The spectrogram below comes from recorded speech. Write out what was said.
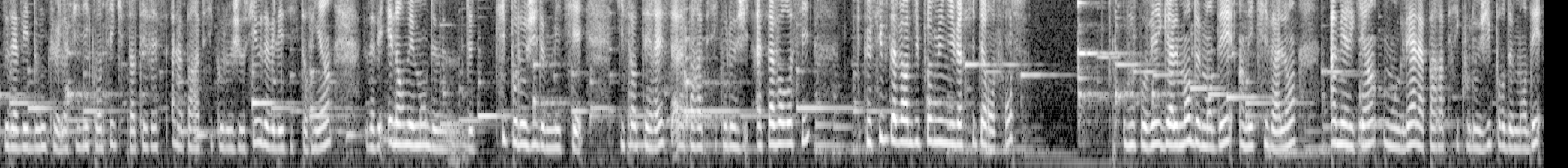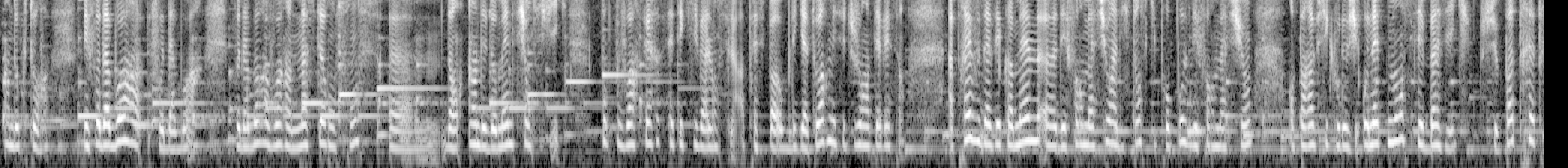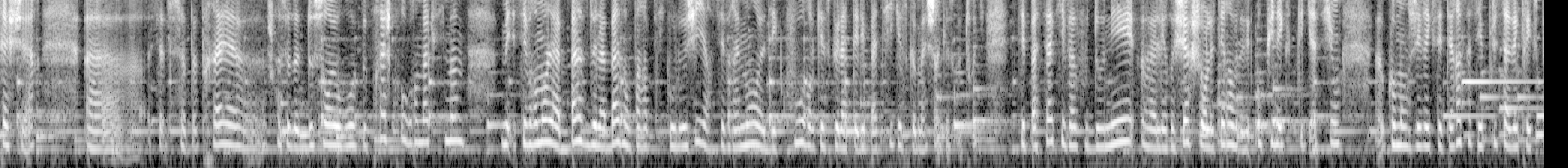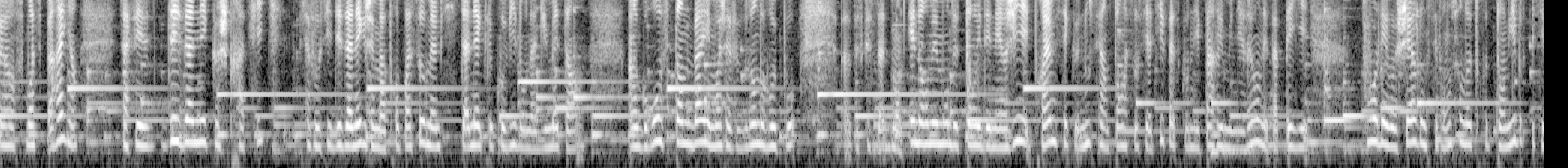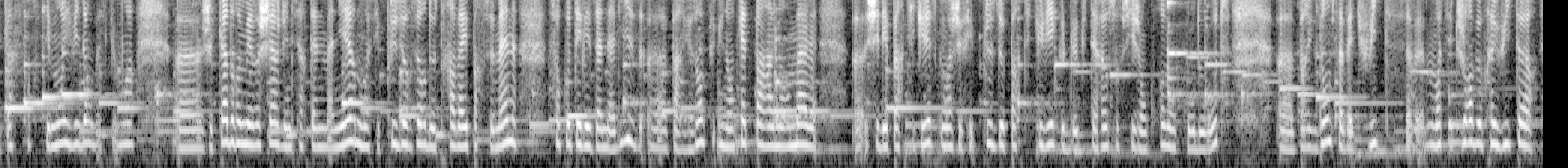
Vous avez donc la physique quantique qui s'intéresse à la parapsychologie aussi. Vous avez les historiens. Vous avez énormément de, de typologies de métiers qui s'intéressent à la parapsychologie. À savoir aussi que si vous avez un diplôme universitaire en France, vous pouvez également demander un équivalent américain ou anglais à la parapsychologie pour demander un doctorat. Mais il faut d'abord, faut d'abord, faut d'abord avoir un master en France euh, dans un des domaines scientifiques pour pouvoir faire cette équivalence-là. Après, c'est pas obligatoire, mais c'est toujours intéressant. Après, vous avez quand même euh, des formations à distance qui proposent des formations en parapsychologie. Honnêtement, c'est basique, c'est pas très très cher. Euh, c'est à peu près, euh, je crois que ça doit être 200 euros à peu près, je crois au grand maximum. Mais c'est vraiment la base de la base en parapsychologie. Hein. C'est vraiment euh, des cours, qu'est-ce que la télépathie, qu'est-ce que machin, qu'est-ce que truc. C'est pas ça qui va vous donner les recherches sur le terrain. Vous n'avez aucune explication comment gérer, etc. Ça c'est plus avec l'expérience. Moi c'est pareil. Hein. Ça fait des années que je pratique. Ça fait aussi des années que j'ai ma propre asso, même si cette année avec le Covid, on a dû mettre un, un gros stand-by et moi j'avais besoin de repos euh, parce que ça demande énormément de temps et d'énergie. Et le problème, c'est que nous, c'est un temps associatif parce qu'on n'est pas rémunéré, on n'est pas payé. pour les recherches, donc c'est vraiment sur notre temps libre et c'est pas forcément évident parce que moi, euh, je cadre mes recherches d'une certaine manière. Moi, c'est plusieurs heures de travail par semaine. Sans côté les analyses, euh, par exemple, une enquête paranormale chez des particuliers, parce que moi, je fais plus de particuliers que de l'extérieur, sauf si j'en croise en cours de route. Par exemple, ça va être 8, moi, c'est toujours à peu près 8 heures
